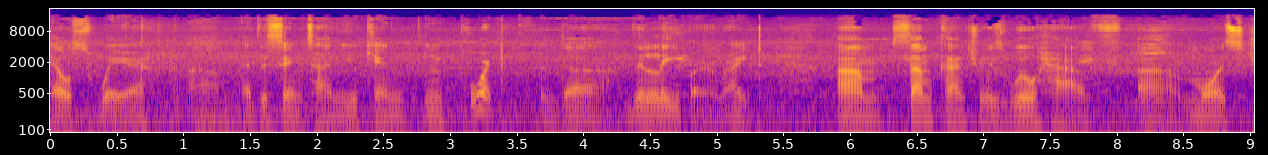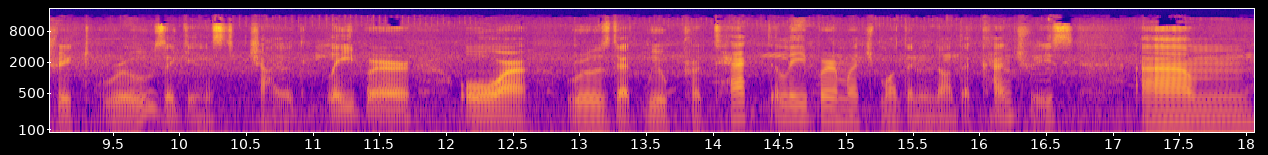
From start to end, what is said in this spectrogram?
elsewhere. Um, at the same time, you can import the the labor, right? Um, some countries will have uh, more strict rules against child labor or rules that will protect the labor much more than in other countries. Um,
